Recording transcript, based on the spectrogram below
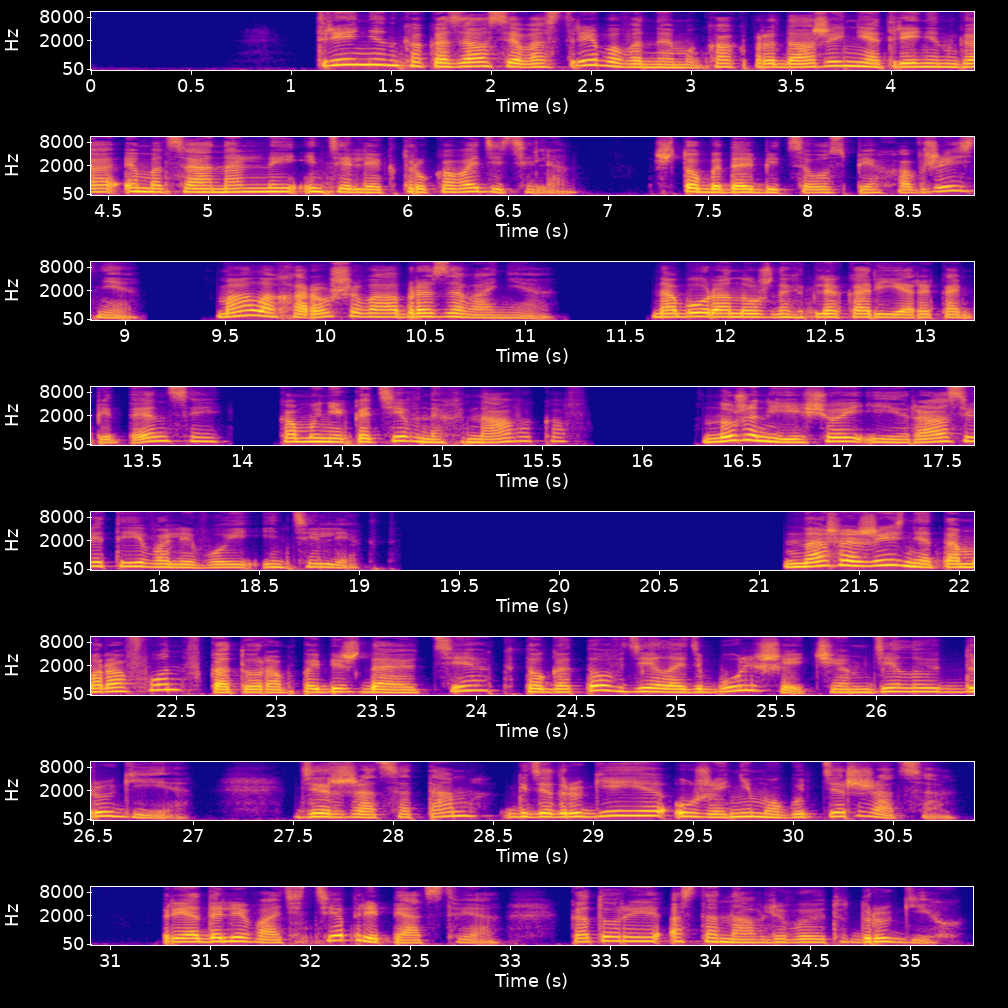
Тренинг оказался востребованным как продолжение тренинга «Эмоциональный интеллект руководителя». Чтобы добиться успеха в жизни, мало хорошего образования, набора нужных для карьеры компетенций, коммуникативных навыков, нужен еще и развитый волевой интеллект. Наша жизнь — это марафон, в котором побеждают те, кто готов делать больше, чем делают другие, держаться там, где другие уже не могут держаться, преодолевать те препятствия, которые останавливают других.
